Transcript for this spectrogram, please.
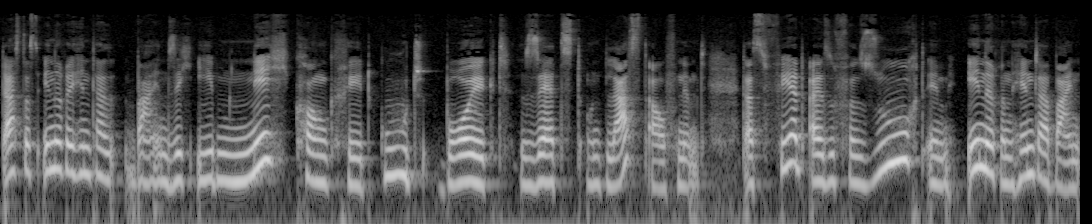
dass das innere Hinterbein sich eben nicht konkret gut beugt, setzt und Last aufnimmt. Das Pferd also versucht im inneren Hinterbein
